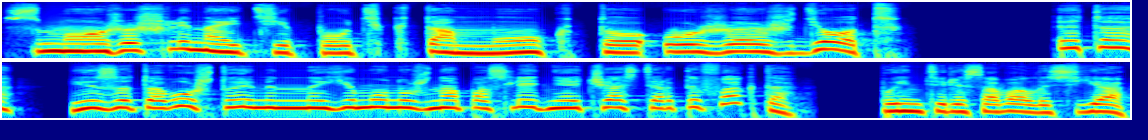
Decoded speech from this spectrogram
Сможешь ли найти путь к тому, кто уже ждет? Это из-за того, что именно ему нужна последняя часть артефакта? Поинтересовалась я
